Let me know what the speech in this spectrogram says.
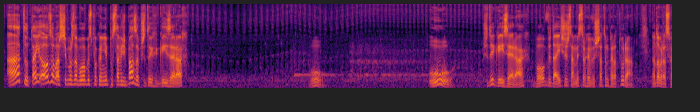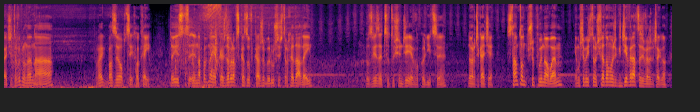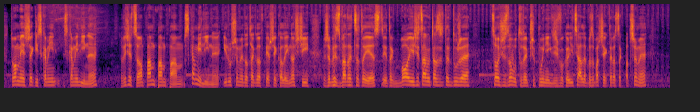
A tutaj, o, zobaczcie, można byłoby spokojnie postawić bazę przy tych gejzerach. Uuu. Uuu. Przy tych gejzerach, bo wydaje się, że tam jest trochę wyższa temperatura. No dobra, słuchajcie, to wygląda na kawałek bazy obcych, okej. To jest y, na pewno jakaś dobra wskazówka, żeby ruszyć trochę dalej. Pozwiedzać, co tu się dzieje w okolicy. Dobra, czekajcie. Stamtąd przypłynąłem. Ja muszę mieć tą świadomość, gdzie wracać w razie czego. Tu mamy jeszcze jakieś skamie skamieliny. To wiecie co? Pam, pam, pam. Skamieliny. I ruszymy do tego w pierwszej kolejności, żeby zbadać, co to jest. Ja tak boję się cały czas, że te duże coś znowu tutaj przypłynie gdzieś w okolicy, ale bo zobaczcie, jak teraz tak patrzymy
